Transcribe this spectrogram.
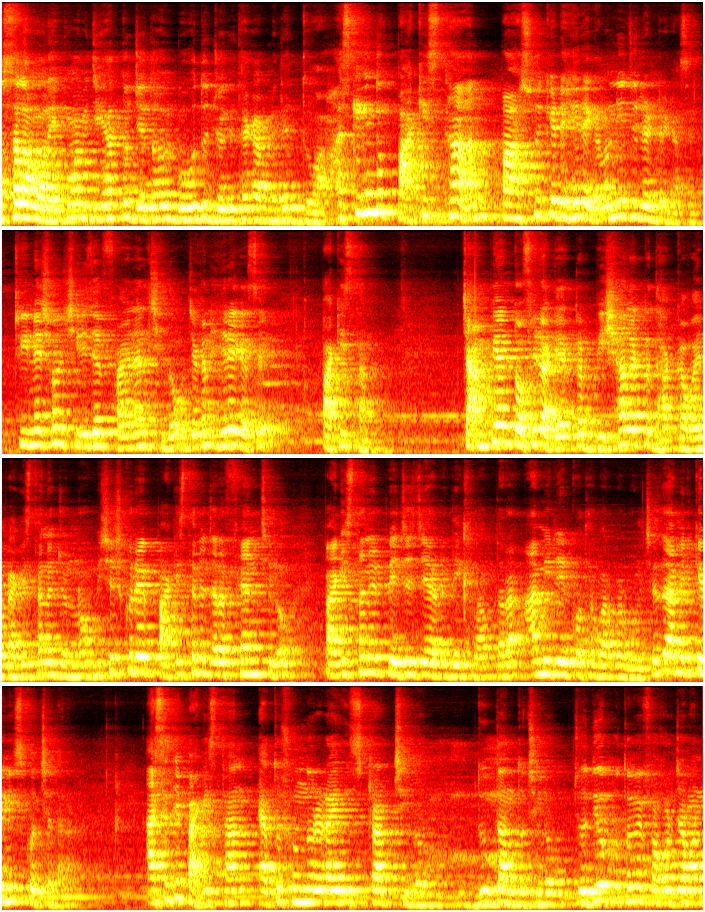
আসসালামু আলাইকুম, আমি জিহাদুর যেতে হবে বহুদূর যদি থাকে আপনাদের দোয়া। আজকে কিন্তু পাকিস্তান পাঁচ উইকেটে হেরে গেল নিউজিল্যান্ডের কাছে। ট্রি নেশন সিরিজের ফাইনাল ছিল, যেখানে হেরে গেছে পাকিস্তান। চ্যাম্পিয়ন ট্রফির আগে একটা বিশাল একটা ধাক্কা ভাই পাকিস্তানের জন্য। বিশেষ করে পাকিস্তানের যারা ফ্যান ছিল, পাকিস্তানের পেজে যে আমি দেখলাম, তারা আমিরের কথা বারবার বলছে যে আমিরকে মিস করছে তারা। আজকে যে পাকিস্তান এত সুন্দর একটা স্টার্ট ছিল, দুর্দান্ত ছিল, যদিও প্রথমে ফখর জামান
